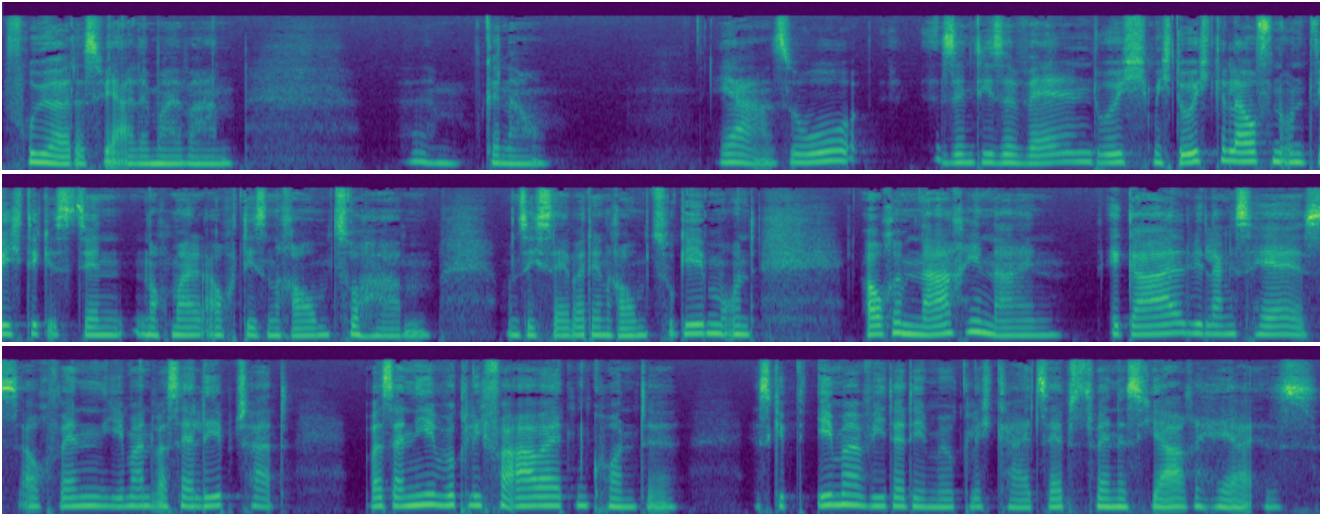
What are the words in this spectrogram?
früher, das wir alle mal waren. Ähm, genau. Ja, so sind diese Wellen durch mich durchgelaufen und wichtig ist denn nochmal auch diesen Raum zu haben und sich selber den Raum zu geben und auch im Nachhinein, egal wie lang es her ist, auch wenn jemand was erlebt hat, was er nie wirklich verarbeiten konnte, es gibt immer wieder die Möglichkeit, selbst wenn es Jahre her ist.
